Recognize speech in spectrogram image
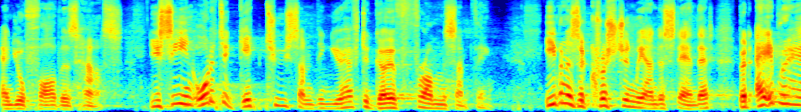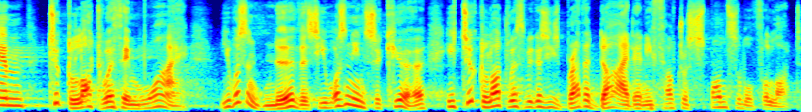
and your father's house. You see, in order to get to something, you have to go from something. Even as a Christian, we understand that. But Abraham took Lot with him. Why? He wasn't nervous, he wasn't insecure. He took Lot with because his brother died and he felt responsible for Lot.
